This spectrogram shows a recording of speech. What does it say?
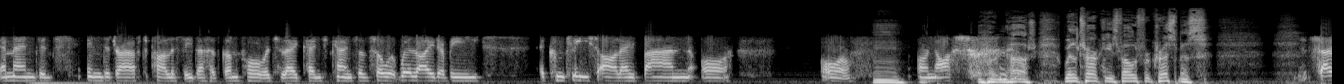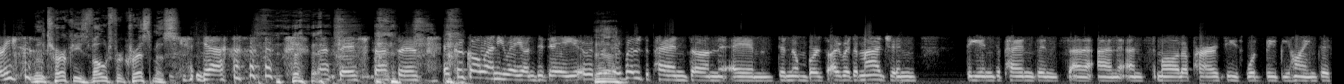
amended in the draft policy that has gone forward to Louth County Council. So it will either be a complete all-out ban or or mm. or not. or not. Will turkeys vote for Christmas? Sorry? Will turkeys vote for Christmas? yeah, that's it. That's it. It could go anyway on the day. It, yeah. it will depend on um, the numbers. I would imagine the independents and, and, and, smaller parties would be behind this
